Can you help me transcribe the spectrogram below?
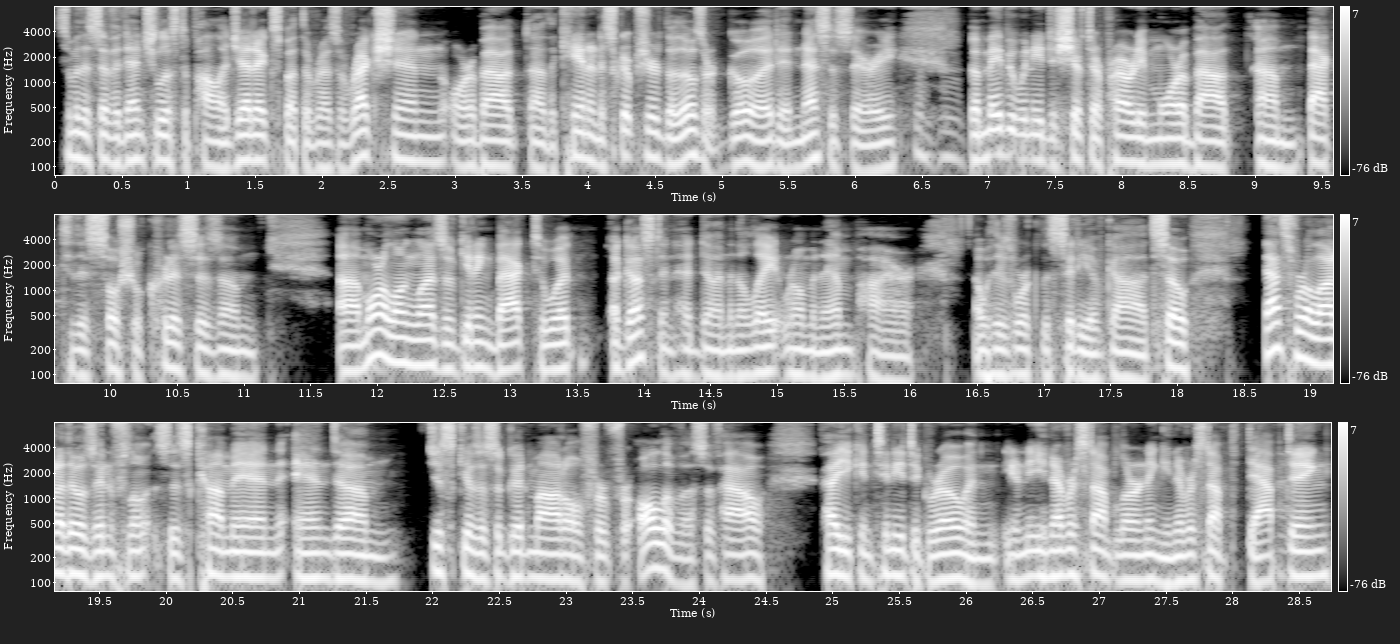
some of this evidentialist apologetics about the resurrection or about uh, the canon of scripture, though those are good and necessary. Mm-hmm. But maybe we need to shift our priority more about um, back to this social criticism uh, more along the lines of getting back to what Augustine had done in the late Roman Empire uh, with his work, The City of God. So that's where a lot of those influences come in and um, just gives us a good model for, for all of us of how how you continue to grow and you, you never stop learning, you never stop adapting.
